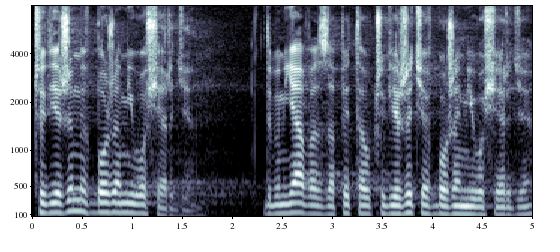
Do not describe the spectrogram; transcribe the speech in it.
czy wierzymy w Boże miłosierdzie, gdybym ja Was zapytał, czy wierzycie w Boże miłosierdzie,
